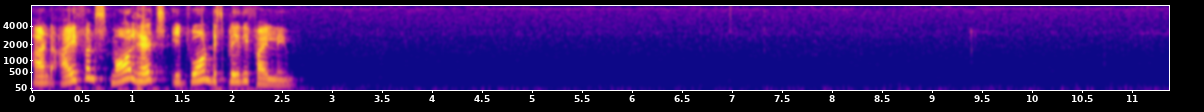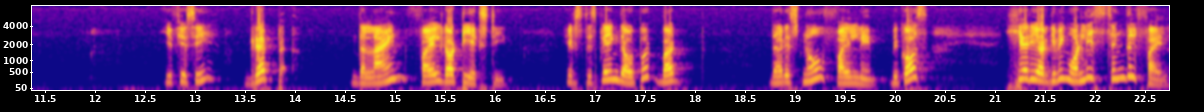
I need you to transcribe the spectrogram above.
And hyphen small h it won't display the file name if you see grep the line file.txt it's displaying the output but there is no file name because here you are giving only single file.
